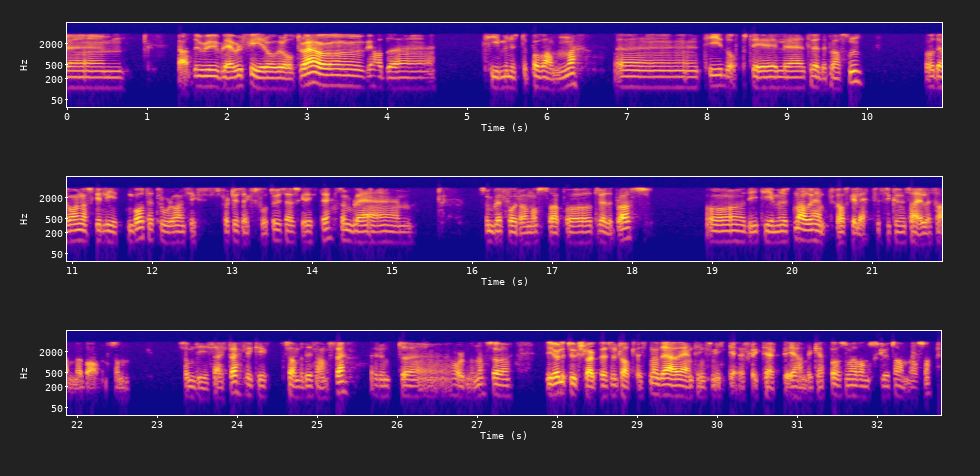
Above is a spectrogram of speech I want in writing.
Ja, det ble vel fire overall, tror jeg. Og vi hadde ti minutter på vannet. Eh, tid opp til eh, tredjeplassen. Og det var en ganske liten båt, jeg tror det var en 46-foto hvis jeg husker riktig, som ble, eh, som ble foran oss da på tredjeplass. Og de ti minuttene hadde vi hentet ganske lett hvis vi kunne seile samme banen som, som de seilte. Like samme distanse rundt uh, holmene. Så det gjør litt utslag på resultatlistene. det er en ting som ikke er reflektert i handikappet, og som er vanskelig å ta med også.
